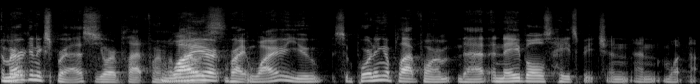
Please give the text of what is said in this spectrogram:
American Express. your platform why are right? Why are you supporting a platform that enables hate speech and and whatnot?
